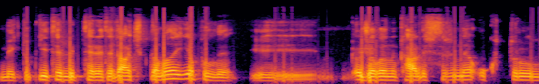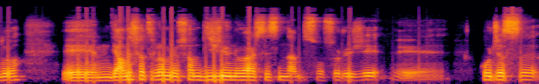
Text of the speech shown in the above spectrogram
mektup getirilip TRT'de açıklama yapıldı. E, Öcalan'ın kardeşlerine okutturuldu. E, yanlış hatırlamıyorsam Dicle Üniversitesi'nden bir sosyoloji e, hocası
